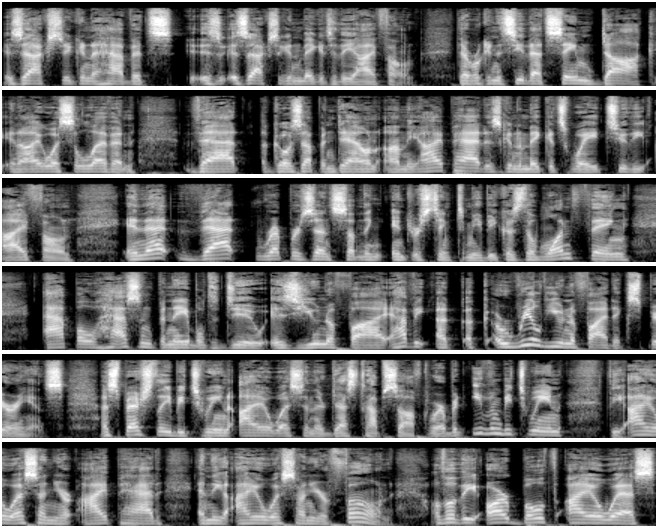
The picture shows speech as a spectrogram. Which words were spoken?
is actually going to have its is, is actually going to make it to the iPhone. That we're going to see that same dock in iOS 11 that goes up and down on the iPad is going to make its way to the iPhone, and that that represents something interesting to me because the one thing Apple hasn't been able to do is unify, have a, a, a real unified experience, especially between iOS and their desktop software, but even between the iOS on your iPad and the iOS on your phone. Although they are both iOS,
